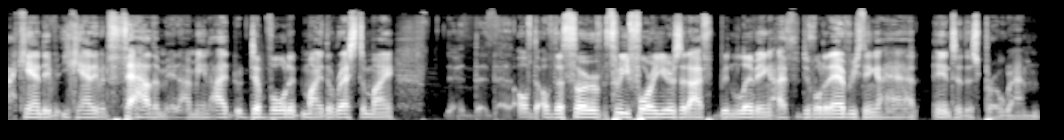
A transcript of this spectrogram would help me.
I can't even you can't even fathom it. I mean I devoted my the rest of my of the, of the thir- three four years that I've been living I've devoted everything I had into this program.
